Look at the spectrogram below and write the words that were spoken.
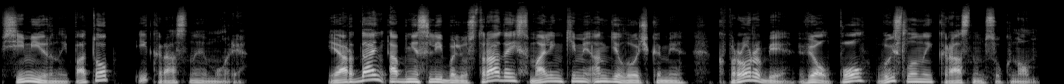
всемирный потоп и Красное море. Иордань обнесли балюстрадой с маленькими ангелочками. К проруби вел пол, высланный красным сукном.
